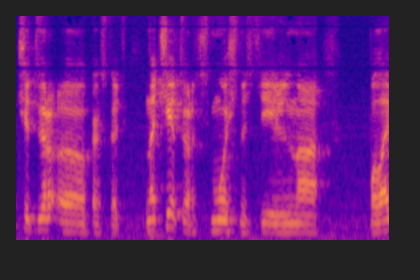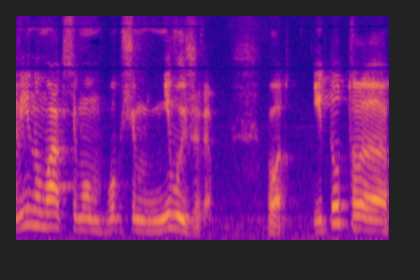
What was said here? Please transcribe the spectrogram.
четвер, э, как сказать, на четверть мощности или на половину максимум, в общем, не выживем. Вот. И тут э,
